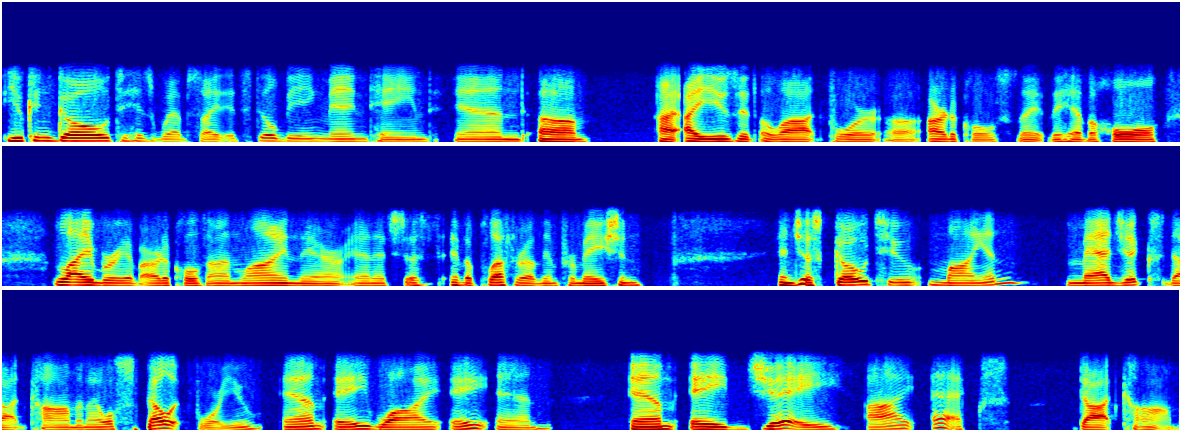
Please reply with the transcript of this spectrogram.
you can go to his website. It's still being maintained, and um, I, I, use it a lot for uh, articles. They, they have a whole library of articles online there, and it's just have a plethora of information. And just go to MayanMajix.com, and I will spell it for you: M A Y A N M A J I X dot com.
